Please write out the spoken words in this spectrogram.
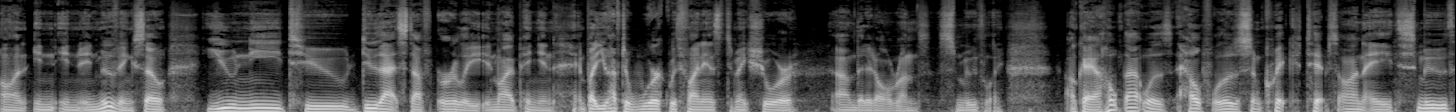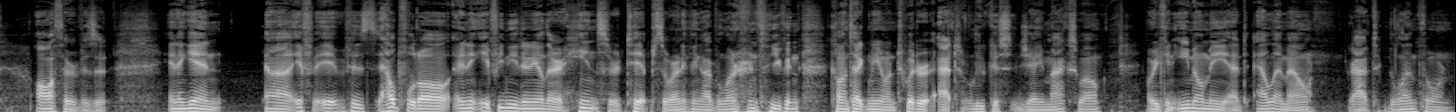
on in, in in moving. So you need to do that stuff early in my opinion. But you have to work with finance to make sure um, that it all runs smoothly. Okay i hope that was helpful. Those are some quick tips on a smooth author visit. And again uh, if if it's helpful at all, and if you need any other hints or tips or anything I've learned, you can contact me on Twitter at Lucas J Maxwell, or you can email me at lml at glenthorne.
